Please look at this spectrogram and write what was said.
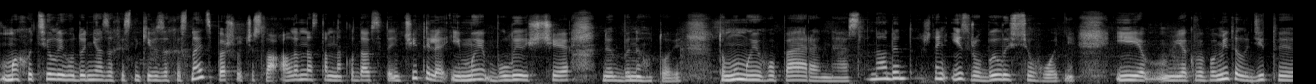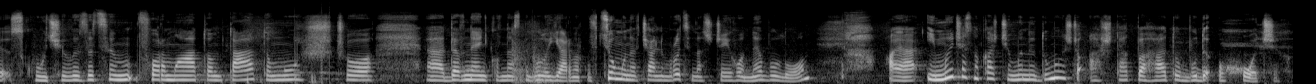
Ми хотіли його до Дня захисників і захисниць першого числа, але в нас там накладався день вчителя, і ми були ще ну, якби не готові. Тому ми його перенесли на один тиждень і зробили сьогодні. І як ви помітили, діти скучили за цим форматом, та тому що е, давненько в нас не було ярмарку. В цьому навчальному році в нас ще його не було. І ми, чесно кажучи, ми не думали, що аж так багато буде охочих.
